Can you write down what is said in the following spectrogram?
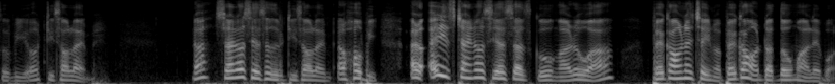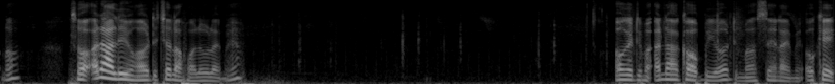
ဆိုပြီးတော့တိဆောက်လိုက်မယ် နော် standard of CSS ကိုတိဆောက်လိုက်မယ်အဲ့ဟုတ်ပြီအဲ့တော့အဲ့ဒီ standard of CSS ကိုငါတို့ကဘယ်ကောင်နဲ့ချိန်မှာဘယ်ကောင်အတွက်သုံးပါလဲပေါ့နော်ဆိုတော့အဲ့ဒါလေးကိုငါတို့တစ်ချက်လောက်ဖော်လုပ်လိုက်မယ် Okay ဒီမှာအနာခောက်ပြီးတော့ဒီမှာဆင်းလိုက်မယ် Okay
